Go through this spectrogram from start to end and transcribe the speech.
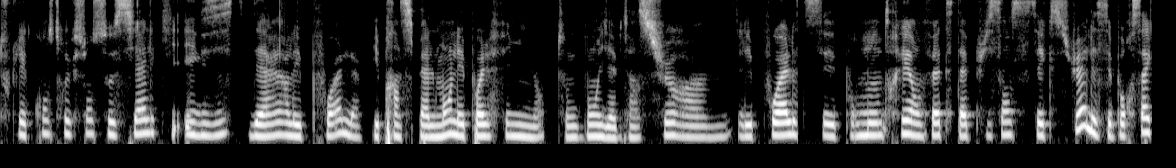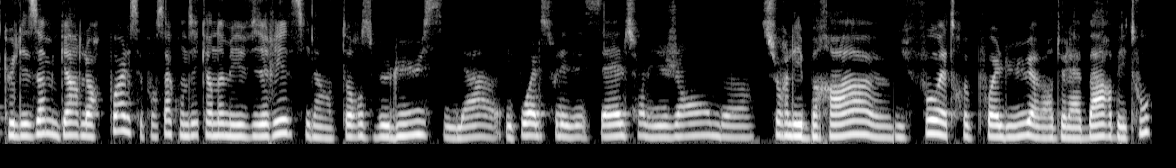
toutes les constructions sociales qui existent derrière les poils et principalement les poils féminins. Donc bon il y a bien sûr euh, les poils c'est pour montrer en fait ta puissance sexuelle et c'est pour ça que les hommes gardent leurs poils. C'est pour ça qu'on dit qu'un homme est viril s'il a un torse velu, s'il a des poils sous les aisselles, sur les jambes, sur les bras. Euh, il faut être poilu, avoir de la barbe et tout,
